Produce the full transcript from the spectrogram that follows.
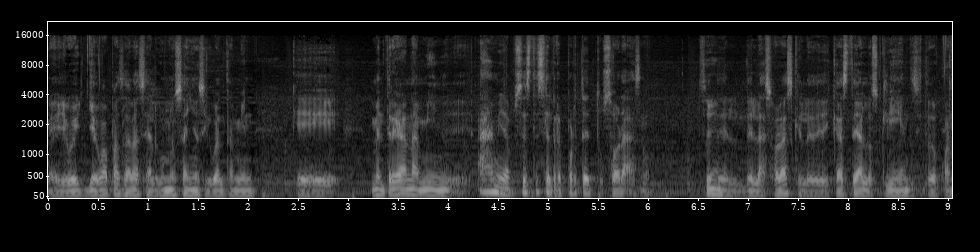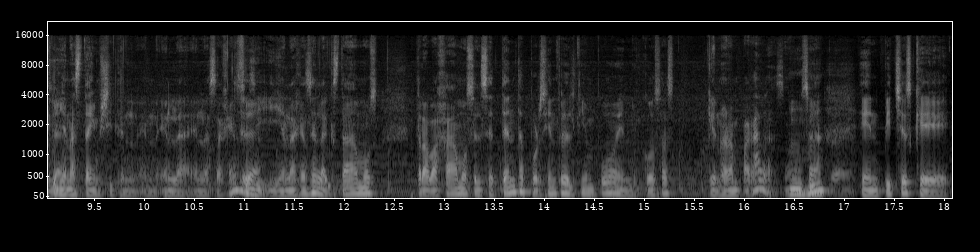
me llegó a pasar hace algunos años igual también que me entregaron a mí, ah, mira, pues este es el reporte de tus horas, ¿no? De, las horas que le dedicaste a los clientes y todo, cuando llenas timesheet en, en, las agencias. Y, en la agencia en la que estábamos, trabajábamos el 70% del tiempo en cosas que no eran pagadas, O sea, en pitches que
